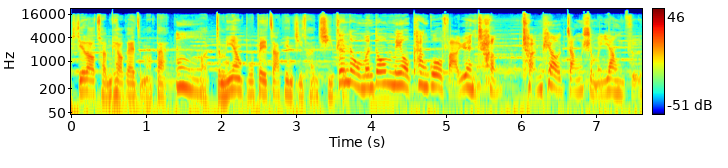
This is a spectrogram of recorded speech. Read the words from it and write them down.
接到传票该怎么办，嗯，啊，怎么样不被诈骗集团欺骗？真的，我们都没有看过法院长 传票长什么样子。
